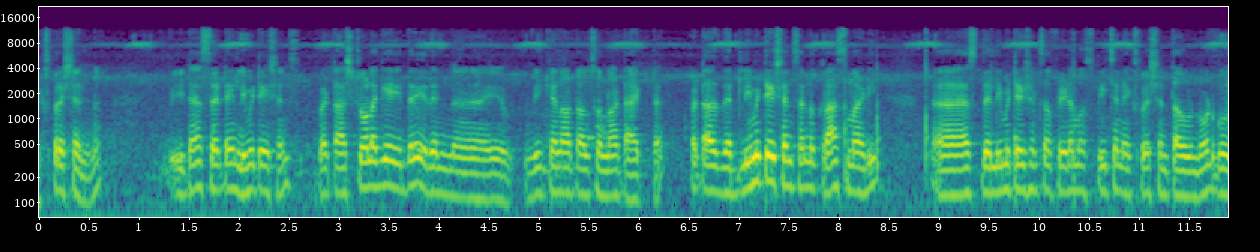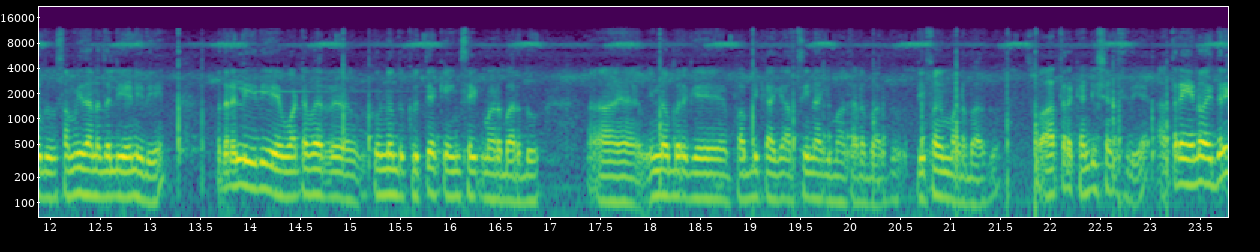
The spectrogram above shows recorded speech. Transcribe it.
expression it has certain limitations but ಅಷ್ಟರೊಳಗೆ ಇದ್ರೆ then we cannot also not act but that limitations ಅನ್ನು ಕ್ರಾಸ್ ಮಾಡಿ as the limitations of freedom of speech and expression ತಾವು ನೋಡ್ಬೋದು, ಸಂವಿಧಾನದಲ್ಲಿ ಏನಿದೆ. ಅದರಲ್ಲಿ ಇದೆ ವಾಟ್ ಎವರ್ ಒಂದೊಂದು ಕೃತ್ಯಕ್ಕೆ ಇನ್ಸೈಟ್ ಮಾಡಬಾರ್ದು ಇನ್ನೊಬ್ಬರಿಗೆ ಪಬ್ಲಿಕ್ ಆಗಿ ಅಪ್ಸೀನ್ ಆಗಿ ಮಾತಾಡಬಾರ್ದು ಡಿಫೈನ್ ಮಾಡಬಾರ್ದು. ಸೊ ಆ ಥರ ಕಂಡೀಷನ್ಸ್ ಇದೆ. ಆ ಥರ ಏನೋ ಇದ್ದರೆ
